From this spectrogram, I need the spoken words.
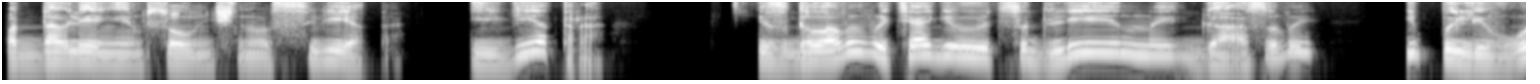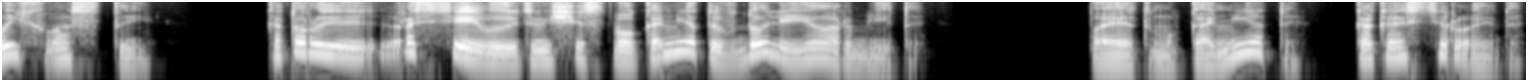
под давлением солнечного света и ветра из головы вытягиваются длинные газовые и пылевой хвосты, которые рассеивают вещество кометы вдоль ее орбиты. Поэтому кометы, как и астероиды,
